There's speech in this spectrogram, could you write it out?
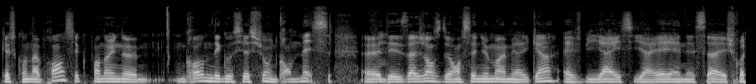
qu'est-ce qu'on apprend? C'est que pendant une, une grande négociation, une grande messe euh, Hmm. des agences de renseignement américains, FBI, CIA, NSA, et je crois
